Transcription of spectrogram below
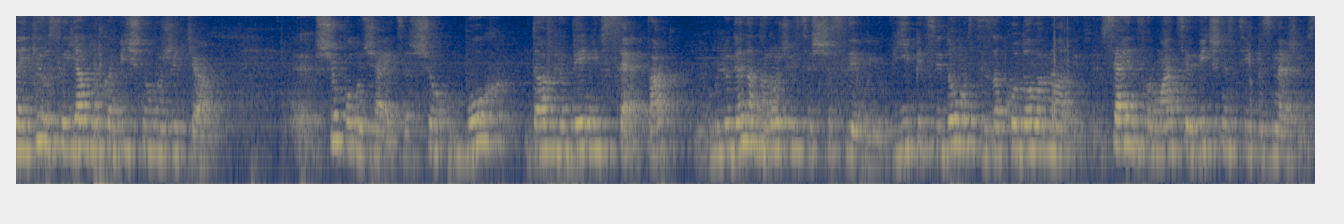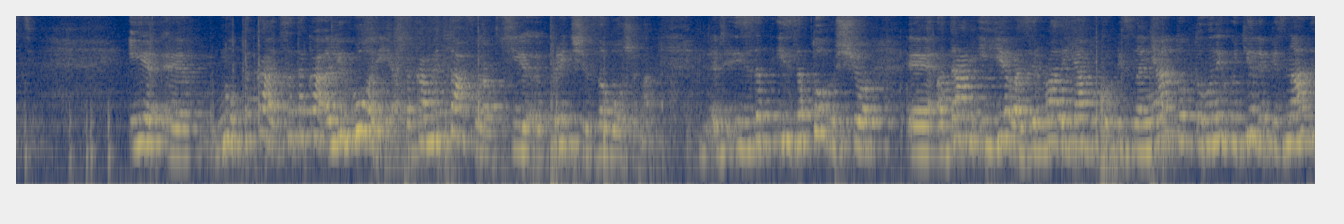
на якій росли яблука вічного життя. Е, Що виходить? Що Бог дав людині все, так? Людина народжується щасливою. В її підсвідомості закодована вся інформація вічності і безмежності. І е, ну, така, це така алегорія, така метафора в цій е, притчі заложена. Із-за із того, що е, Адам і Єва зірвали яблуко пізнання, тобто вони хотіли пізнати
